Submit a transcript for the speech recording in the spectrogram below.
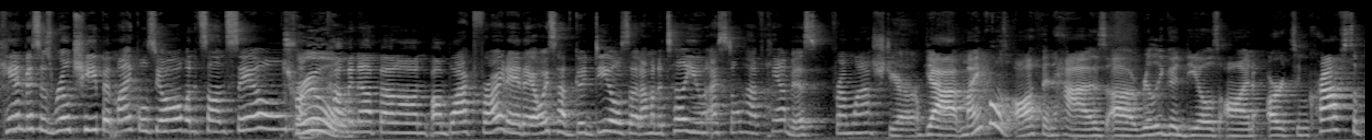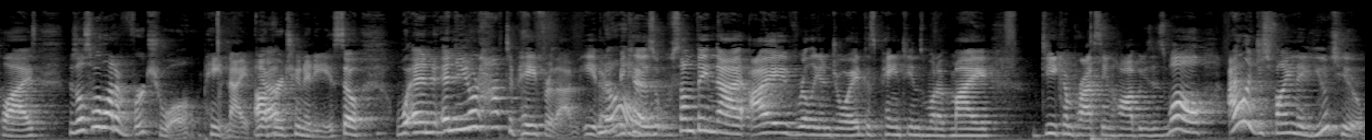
Canvas is real cheap at Michael's, y'all, when it's on sale. True. Com- coming up out on, on Black Friday, they always have good deals that I'm going to tell you, I still have Canvas from last year. Yeah, Michael's often has uh, really good deals on arts and crafts supplies. There's also a lot of virtual paint night Yeah. opportunities. So, and and you don't have to pay for them either No. because something that I've really enjoyed because painting's one of my decompressing hobbies as well. I like just find a YouTube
